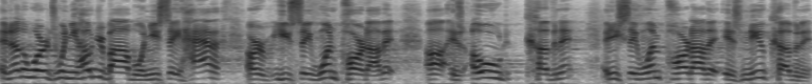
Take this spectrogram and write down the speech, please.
In other words, when you hold your Bible and you see half, or you see one part of it uh, is old covenant, and you see one part of it is new covenant.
